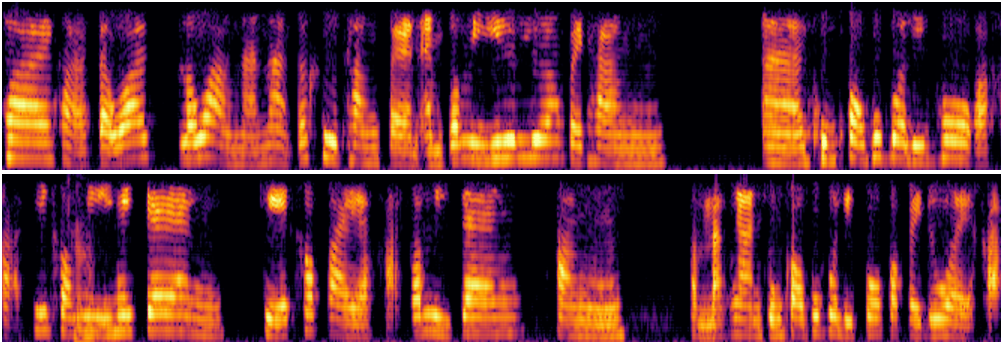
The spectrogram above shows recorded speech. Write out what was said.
ใช่ค่ะ แต่ว่าระหว่างนั้นอะ ก็คือทางแฟนแอมก็มียื่นเรื่องไปทาง อ่าคุ้มครองผู้บริโภคอะค่ะ ที่เขาครับมีให้แจ้งเคสเข้าไปอะค่ะ ก็มีแจ้งทางสำนักงานคุ้มครองผู้บริโภคเข้าไปด้วยค่ะ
